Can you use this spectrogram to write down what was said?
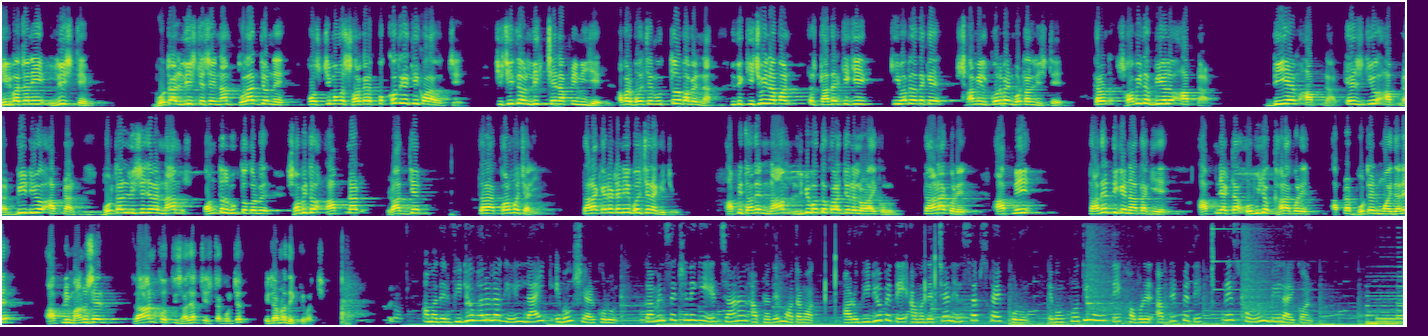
নির্বাচনী লিস্টে, ভোটার লিস্টে সেই নাম তোলার জন্য পশ্চিমবঙ্গ সরকারের পক্ষ থেকে কি করা হচ্ছে? চিঠিতেও লিখছেন আপনি নিজে, আবার বলছেন উত্তর পাবেন না। যদি কিছুই না পান তাদেরকে কি, কীভাবে তাদেরকে সামিল করবেন ভোটার লিস্টে? কারণ সবই তো বিএলও আপনার, ডিএম আপনার, এসডিও আপনার, বিডিও আপনার। ভোটার লিস্টে যারা নাম অন্তর্ভুক্ত করবে, সবই তো আপনার রাজ্যের তারা কর্মচারী। তারা কেন এটা নিয়ে বলছে না কিছু? আপনি তাদের নাম লিপিবদ্ধ করার জন্য লড়াই করুন। তা না করে আপনি তাদের দিকে না তাকিয়ে আপনি একটা অভিযোগ খাড়া করে আপনার ভোটের ময়দানে আপনি মানুষের ত্রাণ করতে সাজার চেষ্টা করছেন, এটা আমরা দেখতে পাচ্ছি। আমাদের ভিডিও ভালো লাগলে লাইক এবং শেয়ার করুন। কমেন্ট সেকশনে গিয়ে জানান আপনাদের মতামত। আরও ভিডিও পেতে আমাদের চ্যানেল সাবস্ক্রাইব করুন এবং প্রতি মুহূর্তে খবরের আপডেট পেতে প্রেস করুন বেল আইকন। Thank you.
